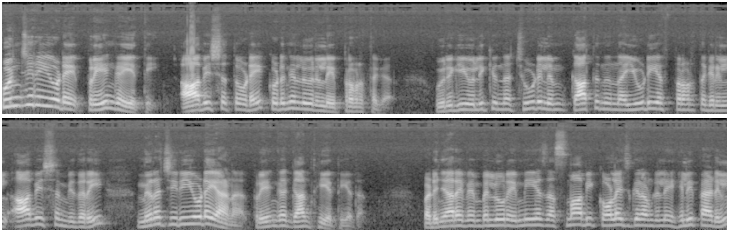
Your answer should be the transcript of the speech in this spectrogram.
പുഞ്ചിരിയോടെ പ്രിയങ്കയെത്തി. ആവേശത്തോടെ കൊടുങ്ങല്ലൂരിലെ പ്രവർത്തകർ. ഉരുകിയൊലിക്കുന്ന ചൂടിലും കാത്തുനിന്ന യു ഡി എഫ് പ്രവർത്തകരിൽ ആവേശം വിതറി നിറചിരിയോടെയാണ് പ്രിയങ്ക ഗാന്ധി എത്തിയത് പടിഞ്ഞാറെ Vemballur M E S Asmabi college ഗ്രൗണ്ടിലെ ഹെലിപാഡിൽ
